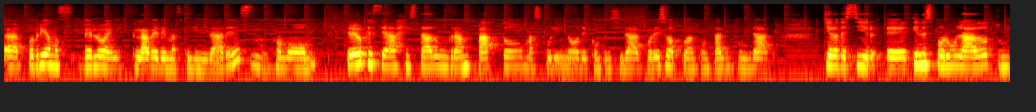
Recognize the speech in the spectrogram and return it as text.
ah, podríamos verlo en clave de masculinidades, mm. como Creo que se ha gestado un gran pacto masculino de complicidad, por eso actúan con tal impunidad. Quiero decir, eh, tienes por un lado, tú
